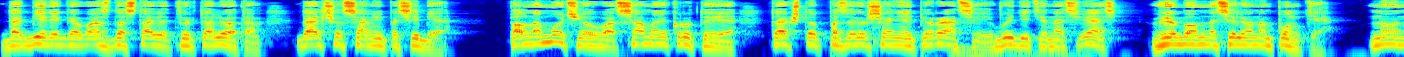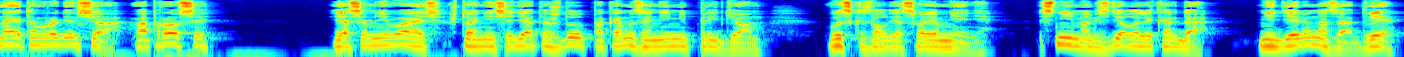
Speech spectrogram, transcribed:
До берега вас доставят вертолетом, дальше сами по себе. Полномочия у вас самые крутые, так что по завершении операции выйдете на связь в любом населенном пункте. Ну, на этом вроде все. Вопросы?» «Я сомневаюсь, что они сидят и ждут, пока мы за ними придем», — высказал я свое мнение. Снимок сделали когда? Неделю назад, две.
